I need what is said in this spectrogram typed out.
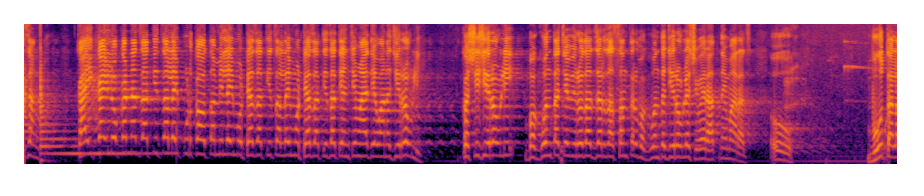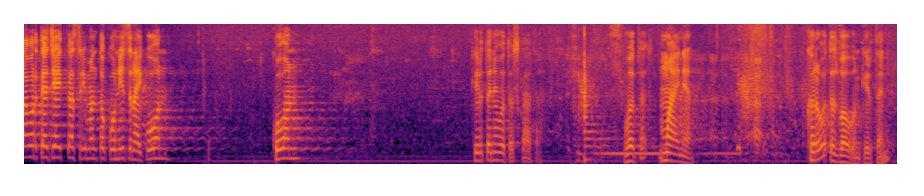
सांगतो. काही काही लोकांना जातीचा लय पुडका होता. मी लय मोठ्या जातीचा लय मोठ्या जातीचा त्यांची माया देवानं जिरवली. कशी जिरवली? भगवंताच्या विरोधात जर असाल तर भगवंत जिरवल्याशिवाय राहत नाही महाराज. ओ. भूतलावर त्याच्या इतका श्रीमंत कोणीच नाही. कोण? कोण? कीर्तने होतच का आता? होत? मायन्या. खरं होतच भाऊन कीर्तने.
